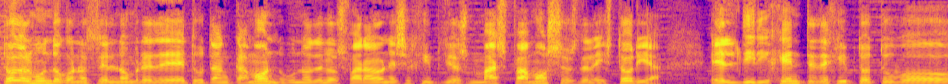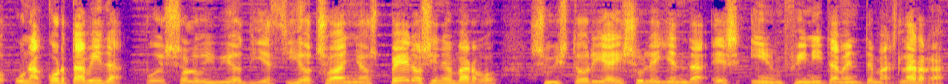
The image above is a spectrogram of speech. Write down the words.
Todo el mundo conoce el nombre de Tutankamón, uno de los faraones egipcios más famosos de la historia. El dirigente de Egipto tuvo una corta vida, pues solo vivió 18 años, pero sin embargo su historia y su leyenda es infinitamente más larga.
